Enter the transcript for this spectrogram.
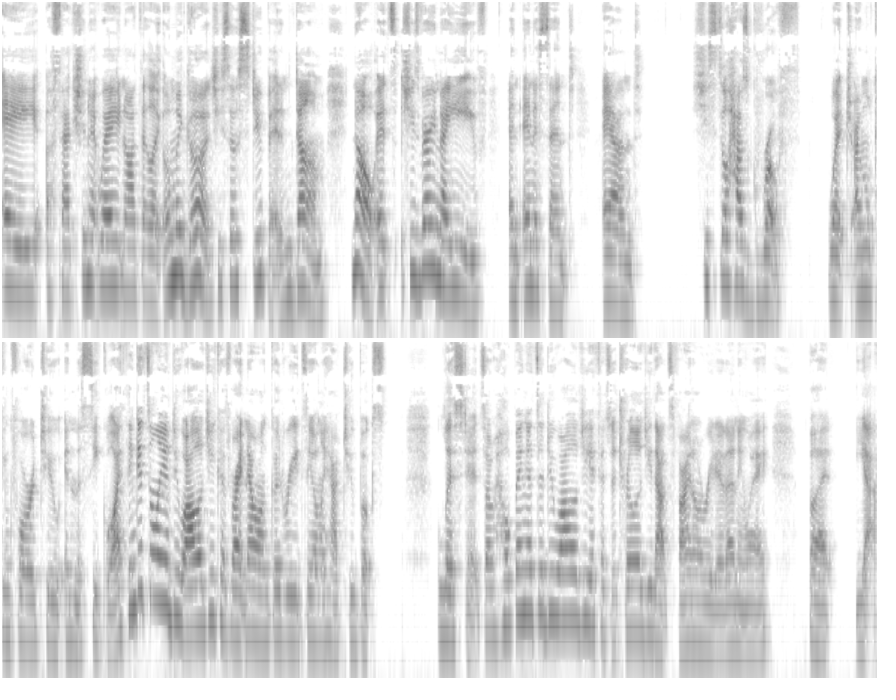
a affectionate way, not that like, oh my god, she's so stupid and dumb. No, it's she's very naive and innocent and she still has growth, which I'm looking forward to in the sequel. I think it's only a duology because right now on Goodreads they only have two books listed. So I'm hoping it's a duology. If it's a trilogy, that's fine. I'll read it anyway. But yeah.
